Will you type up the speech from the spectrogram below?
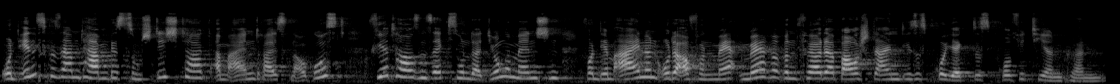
Und insgesamt haben bis zum Stichtag am 31. August 4.600 junge Menschen von dem einen oder auch von mehreren Förderbausteinen dieses Projektes profitieren können.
